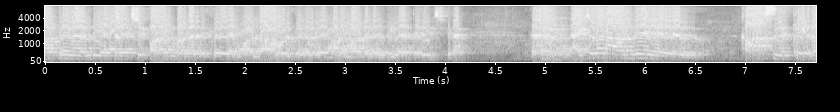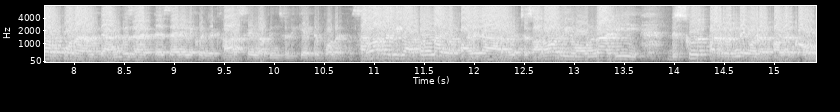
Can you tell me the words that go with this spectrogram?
கம்பெனில இருந்து என்ன வச்சு படம் பண்ணதுக்கு முதல்ல அவருக்கு என்னுடைய மனமார்ந்த நன்றிகளை தெரிவிச்சுக்கிறேன். ஆக்சுவலா நான் வந்து காசு கேட்டுதான் போனேன்? அவர்கிட்ட அன்பு சார்ட்ட சார் எனக்கு கொஞ்சம் காசு வேணும் அப்படின்னு சொல்லி கேட்டு போனேன். சபாபதிக்கு அப்புறம் நாங்க பழக ஆரம்பிச்சோம் சபாபதிக்கு முன்னாடி டிஸ்கவுண்ட் பண்றதுன்னு எங்களோட பழக்கம்.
